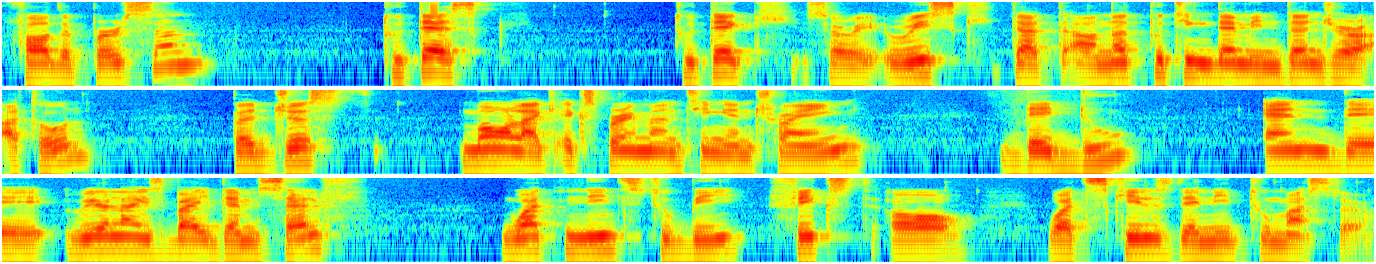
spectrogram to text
for the person to test to take sorry risks that are not putting them in danger at all, but just more like experimenting and trying. They do and they realize by themselves what needs to be fixed or what skills they need to master.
